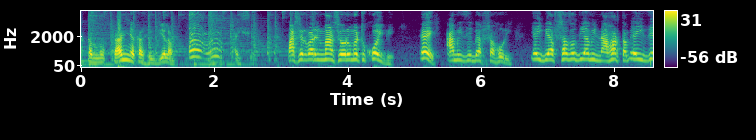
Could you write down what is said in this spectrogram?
একটা মুখ টান না কাল গেলাম। আইসে। পাশের বাড়ির মানুষ ওরম একটু কইবে, এই, আমি যে ব্যবসা করি, এই ব্যবসা যদি আমি না হারতাম, এই যে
